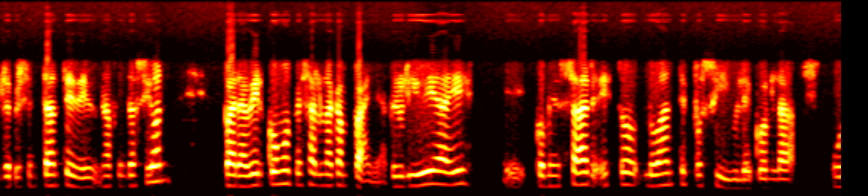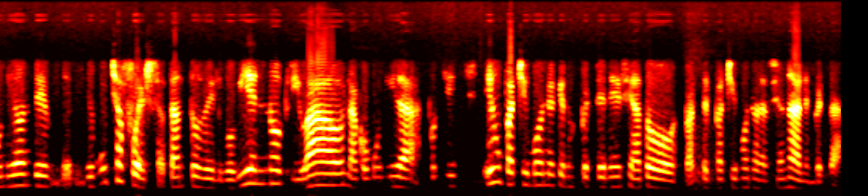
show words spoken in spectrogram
representantes de una fundación para ver cómo empezar una campaña. Pero la idea es eh, comenzar esto lo antes posible, con la unión de, mucha fuerza, tanto del gobierno, privados, la comunidad, porque es un patrimonio que nos pertenece a todos, parte del patrimonio nacional, en verdad.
